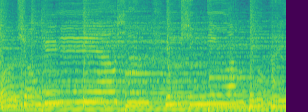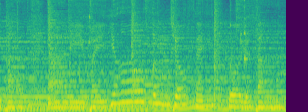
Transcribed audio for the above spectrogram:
我终于翱翔，用心凝望，不害怕，哪里会有风就飞多远吧。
